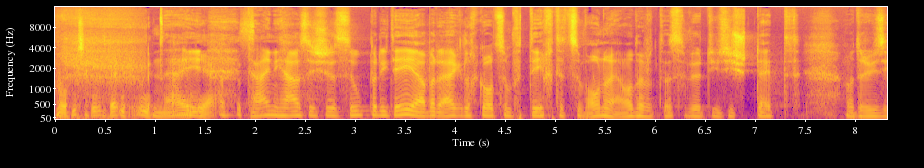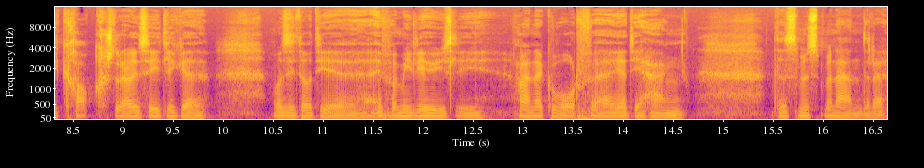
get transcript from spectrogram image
wohnst du irgendwann in einem Tiny Nein, House. Tiny House ist eine super Idee, aber eigentlich geht es um verdichtet Wohnen, oder? Das würde unsere Städte oder unsere Kackstreusiedlungen, wo sie da die Einfamilienhäuschen haben geworfen haben, die hängen. Das müsste man ändern.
